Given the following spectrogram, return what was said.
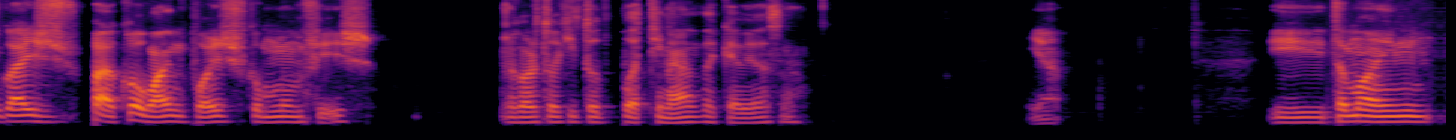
O gajo, pá, com o banho depois, ficou mesmo fixe. Agora estou aqui todo platinado da cabeça. Yeah. E também.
